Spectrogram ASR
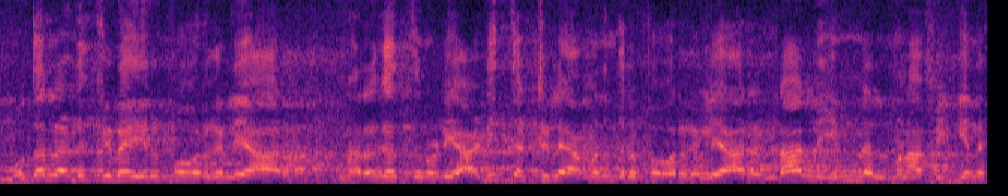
முதல் அடுக்கில் இருப்பவர்கள் யார்? நரகத்தினுடைய அடித்தட்டில் அமர்ந்திருப்பவர்கள் யார் என்றால் இன்னல் முனாஃபிக்கின்னு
